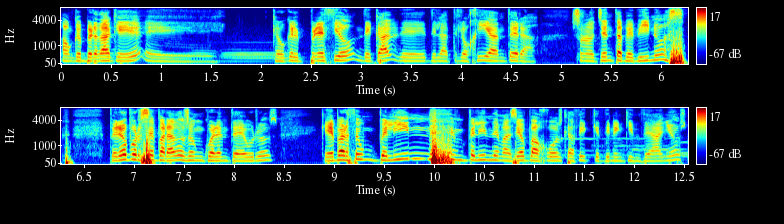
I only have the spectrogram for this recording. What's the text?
aunque es verdad que eh, creo que el precio de, de, la trilogía entera son 80 pepinos, pero por separado son 40 euros, que me parece un pelín, un pelín demasiado para juegos que, que tienen 15 años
